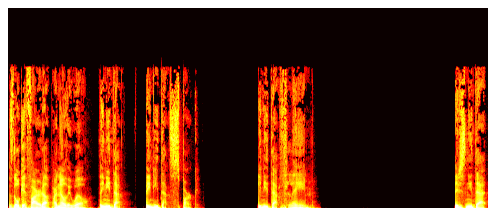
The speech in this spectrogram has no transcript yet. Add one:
Because they'll get fired up. I know they will. They need that, they need that spark. They need that flame. They just need that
